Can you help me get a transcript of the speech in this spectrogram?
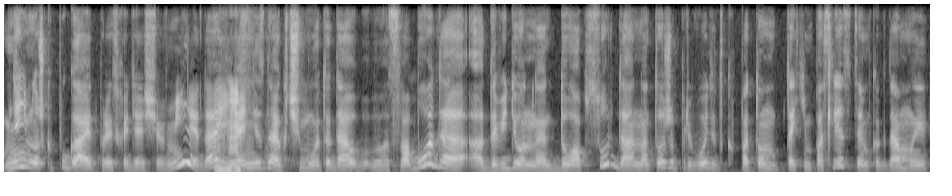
меня немножко пугает происходящее в мире, да, mm-hmm. и я не знаю, к чему это, да, свобода, а доведенная до абсурда, она тоже приводит к потом таким последствиям, когда мы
